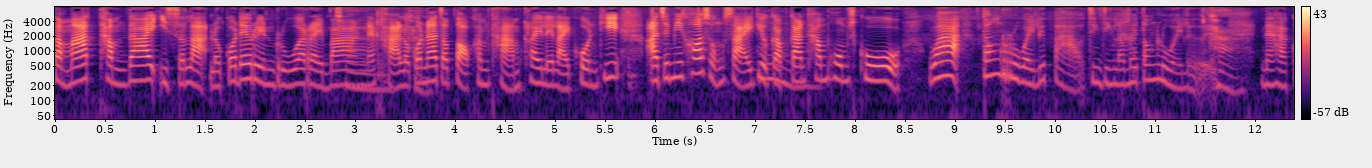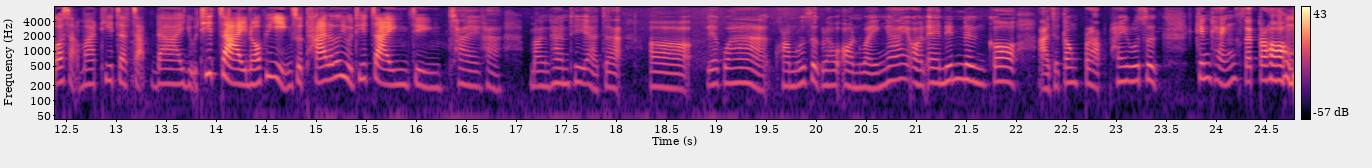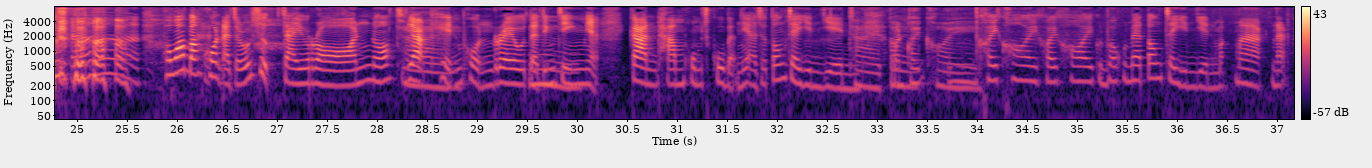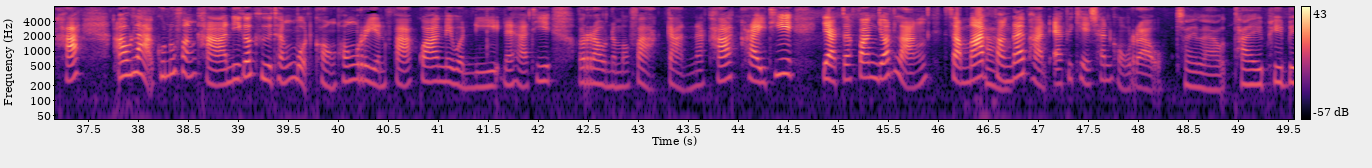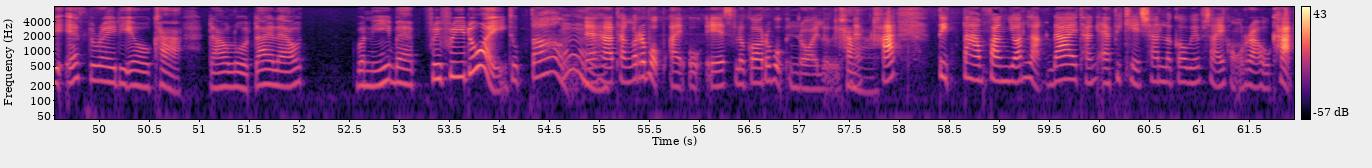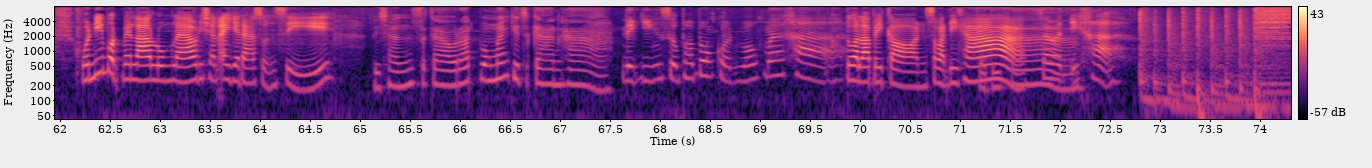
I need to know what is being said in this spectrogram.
สามารถทำได้อิสระ แล้วก็ได้เรียนรู้อะไรบ้างนะคะ แล้วก็น่าจะตอบคำถามใครหลาย ๆ คนที่อาจจะมีข้อสงสัยเกี่ยวกับการทำโฮมสคูลว่า ต้องรวยหรือเปล่าจริง ๆ แล้วไม่ต้องรวยเลยนะคะ ก็สามารถที่จะจัดได้อยู่ที่ใจเนาะพี่หญิงสุดท้ายแล้วก็อยู่ที่ใจจริง ๆ ใช่ค่ะ บางท่านที่อาจจะเเรียกว่าความรู้สึกเราอ่อนไหวง่ายอ่อนแอนิดนึงก็อาจจะต้องปรับให้รู้สึกเข้มแข็งสตรองเพราะว่าบางคนอาจจะรู้สึกใจร้อนเนาะอยากเห็นผลเร็วแต่จริงๆเนี่ยการทำโฮมสกูลแบบนี้อาจจะต้องใจเย็นๆใช่ต้องค่อยๆค่อยๆค่อยๆคุณพ่อคุณแม่ต้องใจเย็นๆมาก ๆนะคะ เอาล่ะคุณผู้ฟังขานี่ก็คือทั้งหมดของห้องเรียนฟ้ากว้างในวันนี้นะคะ ที่เรานำมาฝากกันนะคะ ใครที่อยากจะฟังย้อนหลังสามารถฟังได้ผ่านแอปพลิเคชันของเรา ใช่แล้วไทย PBS Radio ค่ะ ดาวน์โหลดได้แล้ววันนี้แบบฟรี ๆ ด้วย ถูกต้องนะคะ ทั้งระบบ iOS แล้วก็ระบบ Android เลยนะคะ ติดตามฟังย้อนหลังได้ทั้งแอปพลิเคชัน แล้วก็เว็บไซต์ของเราค่ะ วันนี้หมดเวลาลงแล้ว ดิฉันอัยดาสนศรีดิฉันสกาวรัฐวงแม่นกิจการค่ะ เด็กหญิงสุภาพบงกตวกแม่ค่ะ ตัวลาไปก่อน สวัสดีค่ะ สวัสดีค่ะ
